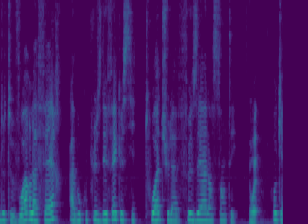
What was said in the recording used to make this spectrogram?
de te voir la faire a beaucoup plus d'effet que si toi tu la faisais à l'instant T. Ouais. Ok.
